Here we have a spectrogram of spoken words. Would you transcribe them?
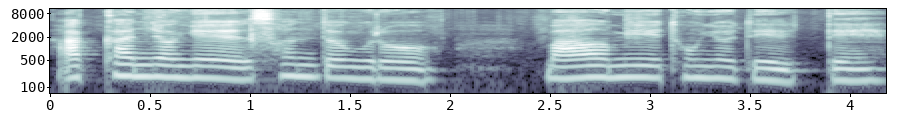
악한 영의 선동으로 마음이 동요될 때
